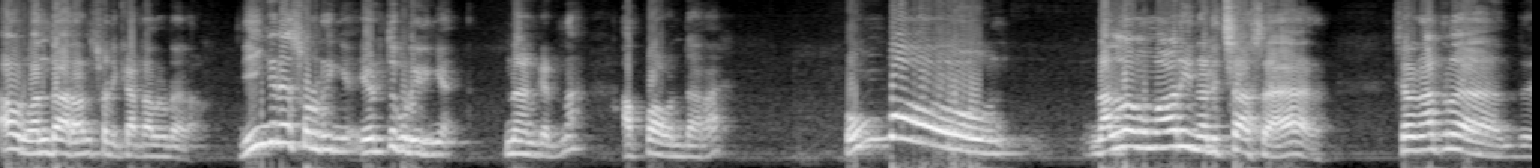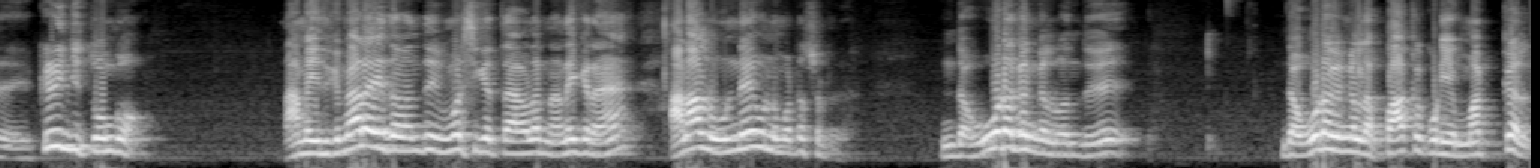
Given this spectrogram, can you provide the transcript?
அவர் வந்தாரான்னு சொல்லி கேட்டாலும் கூட நீங்களே சொல்கிறீங்க எடுத்து கொடுக்குறீங்க என்னான்னு கேட்டால் அப்பா வந்தாரா? ரொம்ப நல்லவங்க மாதிரி நடித்தா சார் சில நேரத்தில் இந்த கிழிஞ்சு தொங்கும். நாம் இதுக்கு மேலே இதை வந்து விமர்சிக்க தேவையில்லைன்னு நினைக்கிறேன். ஆனால் ஒன்றே ஒன்று மட்டும் சொல்கிறேன் இந்த ஊடகங்கள் வந்து இந்த ஊடகங்களில் பார்க்கக்கூடிய மக்கள்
